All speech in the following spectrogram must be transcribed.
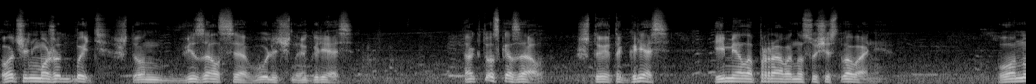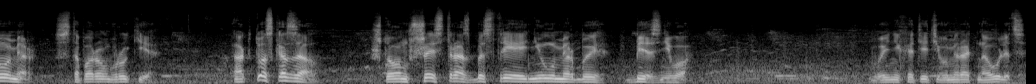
Очень может быть, что он ввязался в уличную грязь. А кто сказал, что эта грязь имела право на существование? Он умер с топором в руке. А кто сказал, что он в шесть раз быстрее не умер бы без него? Вы не хотите умирать на улице?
